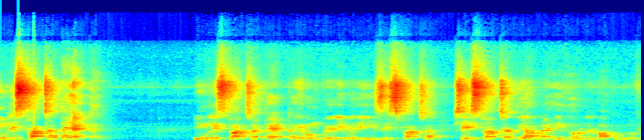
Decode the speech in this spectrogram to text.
ইংলিশ স্ট্রাকচারটা একটাই। ইংলিশ স্ট্রাকচারটা একটাই এবং ভেরি ভেরি ইজি স্ট্রাকচার সেই স্ট্রাকচার দিয়ে আমরা এই ধরনের বাক্যগুলোকে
